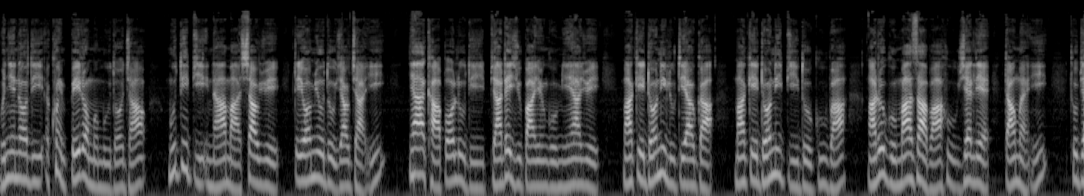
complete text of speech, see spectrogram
ဝိညာဉ်တော်သည်အခွင့်ပေးတော်မမူသောကြောင့်မုတိပြည်အနားမှရှောက်၍တရောမြို့သို့ရောက်ကြ၏ညအခါပေါလုသည်ဗျာဒိတ်ယူပါယုံကိုမြင်ရ၍မာကေဒေါနီလူတယောက်ကမာကေဒေါနီပြည်သို့ကူးပါငါတို့ကိုမဆပါဟုရက်လျက်တောင်းပန်၏ ထိုပြ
